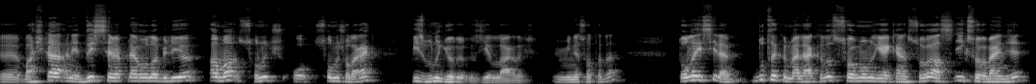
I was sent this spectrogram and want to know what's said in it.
E, başka hani dış sebepler olabiliyor ama sonuç o, sonuç olarak biz bunu görüyoruz yıllardır Minnesota'da. Dolayısıyla bu takımla alakalı sormamız gereken soru aslında ilk soru bence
